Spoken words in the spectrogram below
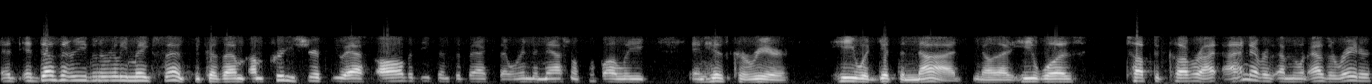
It, it doesn't even really make sense because I'm I'm pretty sure if you asked all the defensive backs that were in the National Football League in his career, he would get the nod. You know that he was tough to cover. I, I never. I mean, as a Raider,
